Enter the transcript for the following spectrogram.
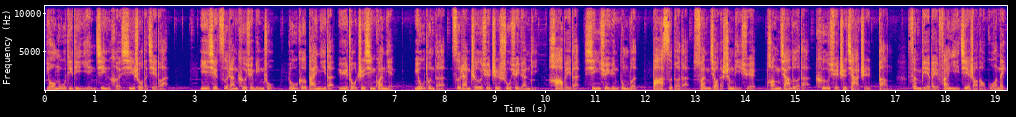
有目的地引进和吸收的阶段。一些自然科学名著，如哥白尼的《宇宙之心观念》。牛顿的《自然哲学之数学原理》，哈维的《心学运动论》，巴斯德的《酸教的生理学》，彭加勒的《科学之价值》等，分别被翻译介绍到国内。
